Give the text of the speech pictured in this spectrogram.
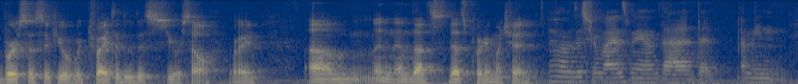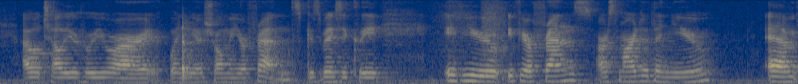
versus if you would try to do this yourself right? Um, and and that's that's pretty much it. Oh this reminds me of that that i mean i will tell you who you are when you show me your friends because basically if you if your friends are smarter than you, um,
